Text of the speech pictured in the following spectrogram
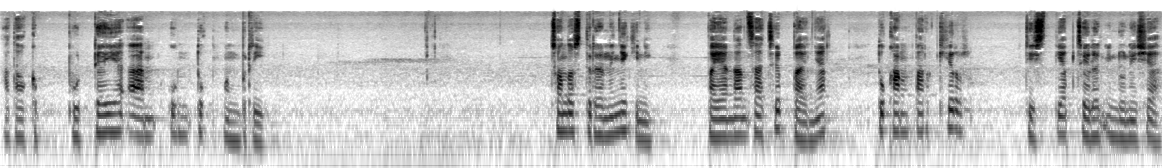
atau kebudayaan untuk memberi. Contoh sederhananya gini, bayangkan saja banyak tukang parkir di setiap jalan Indonesia.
